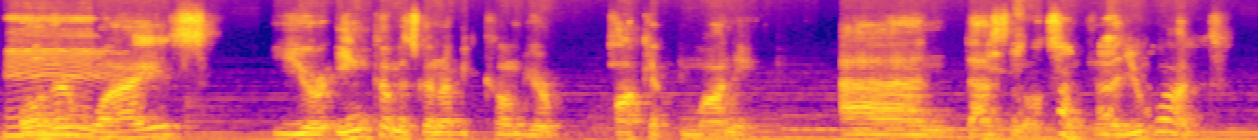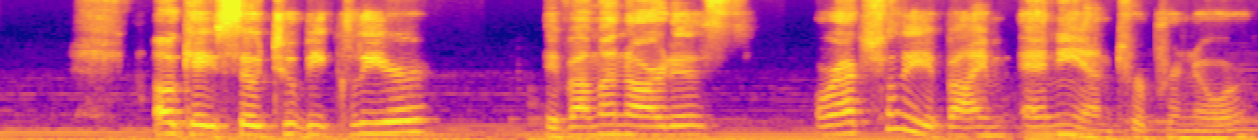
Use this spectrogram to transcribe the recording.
Mm. Otherwise, your income is going to become your pocket money. And that's not something that you want. Okay, so to be clear, if I'm an artist, or actually if I'm any entrepreneur,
